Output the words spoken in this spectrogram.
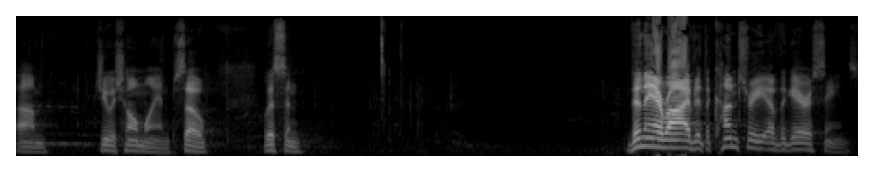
um, Jewish homeland. So listen, Then they arrived at the country of the Gerasenes,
